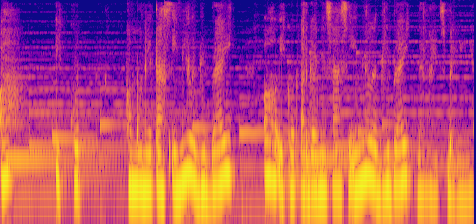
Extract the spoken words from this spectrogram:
oh ikut komunitas ini lebih baik, oh ikut organisasi ini lebih baik dan lain sebagainya.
